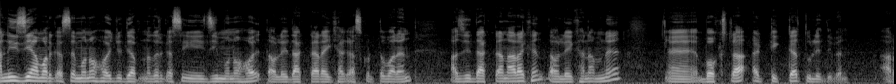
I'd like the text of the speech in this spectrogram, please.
আনইজি আমার কাছে মনে হয়, যদি আপনাদের কাছে ইজি মনে হয়, তাহলে এই দাগটা রাখা কাজ করতে পারেন। আর যদি দাগটা না রাখেন, তাহলে এখানে আপনি বক্সটা আর টিকটা তুলে দিবেন। আর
